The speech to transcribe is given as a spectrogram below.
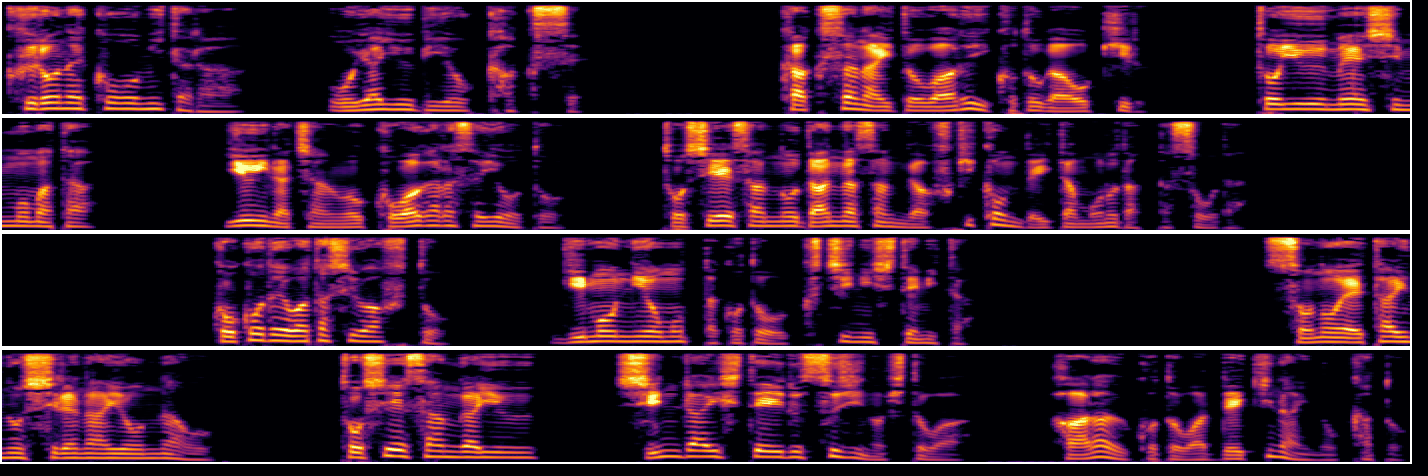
黒猫を見たら、親指を隠せ。隠さないと悪いことが起きる。という迷信もまた、ゆいなちゃんを怖がらせようと、としえさんの旦那さんが吹き込んでいたものだったそうだ。ここで私はふと疑問に思ったことを口にしてみた。その得体の知れない女を、としえさんが言う信頼している筋の人は払うことはできないのかと。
